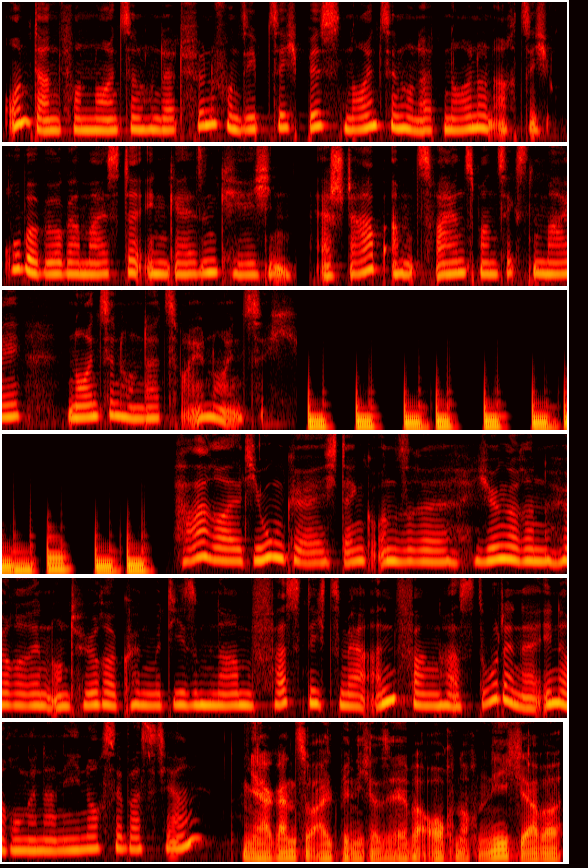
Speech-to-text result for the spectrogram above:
und dann von 1975 bis 1989 Oberbürgermeister in Gelsenkirchen. Er starb am 22. Mai 1992. Harald Junke, ich denke, unsere jüngeren Hörerinnen und Hörer können mit diesem Namen fast nichts mehr anfangen. Hast du denn Erinnerungen an ihn noch, Sebastian? Ja, ganz so alt bin ich ja selber auch noch nicht, aber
